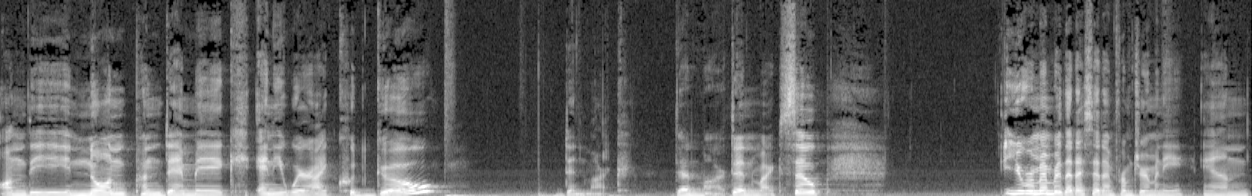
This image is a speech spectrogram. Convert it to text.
on the non pandemic, anywhere I could go, Denmark. Denmark. Denmark. So you remember that I said I'm from Germany, and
